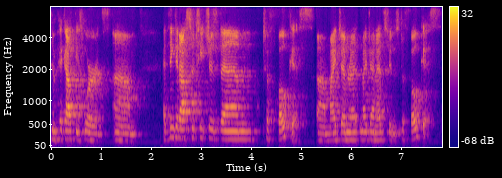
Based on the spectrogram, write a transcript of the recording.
and pick out these words." Um, I think it also teaches them to focus. Um, my gen my gen ed students to focus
